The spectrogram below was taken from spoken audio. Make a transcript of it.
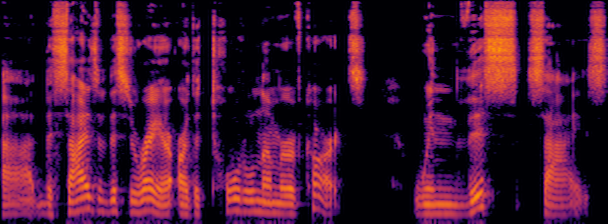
Uh, the size of this array are, are the total number of cards. When this size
